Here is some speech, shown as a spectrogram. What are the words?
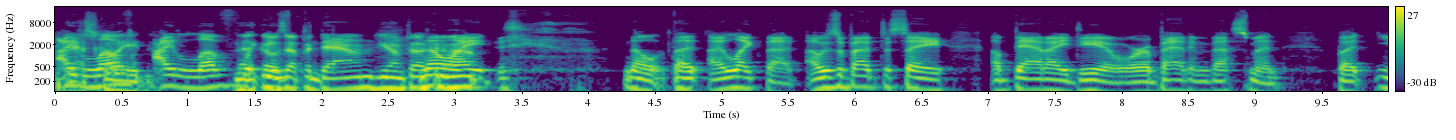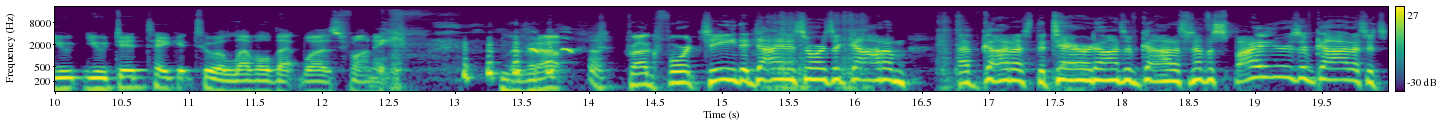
I Escalade. love, I love that what goes you, up and down. You know what I'm talking No, about? I. No, that I like that. I was about to say a bad idea or a bad investment, but you you did take it to a level that was funny. Live it up. Prog 14, the dinosaurs have got him. Have got us. The pterodons have got us. Now the spiders have got us. It's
